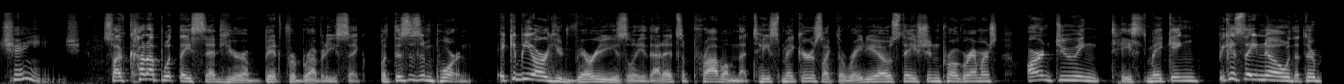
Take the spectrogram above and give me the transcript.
change. So I've cut up what they said here a bit for brevity's sake, but this is important. It can be argued very easily that it's a problem that tastemakers like the radio station programmers aren't doing tastemaking because they know that they're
